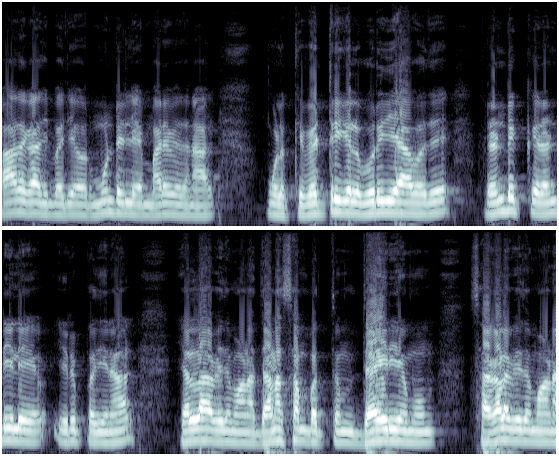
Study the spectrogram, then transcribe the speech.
பாதகாதிபதி அவர் மூன்றிலே மறைவதனால் உங்களுக்கு வெற்றிகள் உறுதியாவது ரெண்டுக்கு ரெண்டிலே இருப்பதினால் எல்லா விதமான தனசம்பத்தும் தைரியமும் சகல விதமான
